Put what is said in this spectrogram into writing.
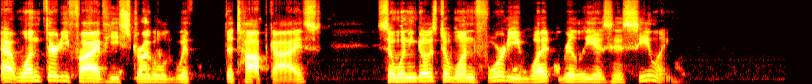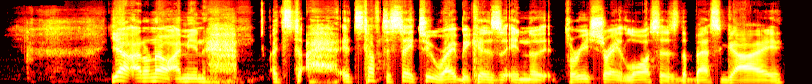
at 135 he struggled with the top guys. So when he goes to 140 what really is his ceiling? Yeah i don't know. I mean it's t- it's tough to say too right? Because in the three straight losses the best guy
